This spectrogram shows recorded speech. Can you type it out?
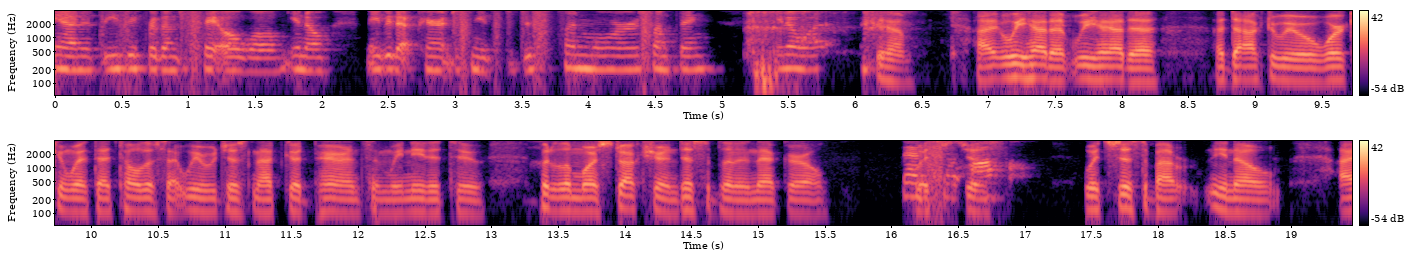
and it's easy for them to say, oh, well, you know, maybe that parent just needs to discipline more or something. You know what? Yeah. I, we had a we had a, a doctor we were working with that told us that we were just not good parents and we needed to put a little more structure and discipline in that girl. That's Which so just- awful. which just about you know I,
